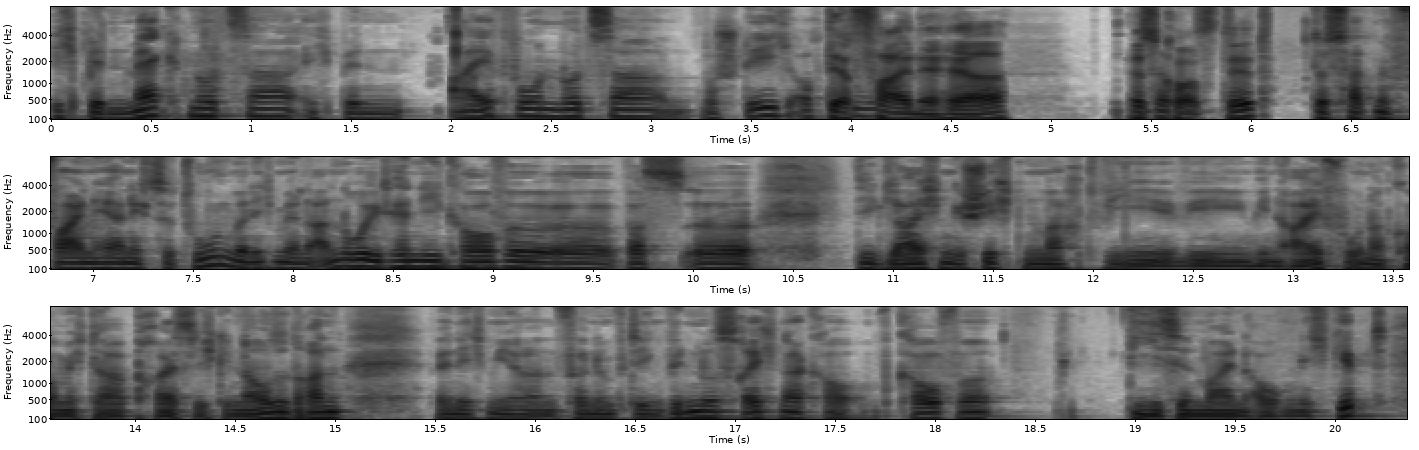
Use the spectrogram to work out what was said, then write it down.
ich bin Mac-Nutzer, ich bin iPhone-Nutzer, da stehe ich auch Der zu. feine Herr. Es hab- kostet. Das hat mit feinen her nichts zu tun. Wenn ich mir ein Android-Handy kaufe, äh, was äh, die gleichen Geschichten macht wie, wie, wie ein iPhone, dann komme ich da preislich genauso dran. Wenn ich mir einen vernünftigen Windows-Rechner kau kaufe, die es in meinen Augen nicht gibt.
